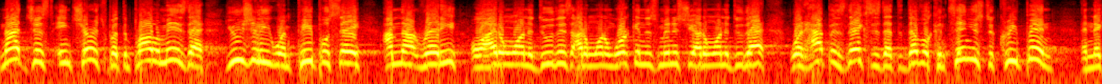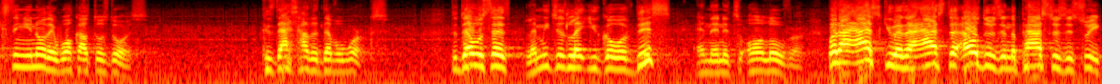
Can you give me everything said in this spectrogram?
not just in church, but the problem is that usually when people say, I'm not ready, or I don't want to do this, I don't want to work in this ministry, I don't want to do that, what happens next is that the devil continues to creep in, and next thing you know, they walk out those doors. Because that's how the devil works. The devil says, Let me just let you go of this, and then it's all over. But I ask you, as I asked the elders and the pastors this week,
